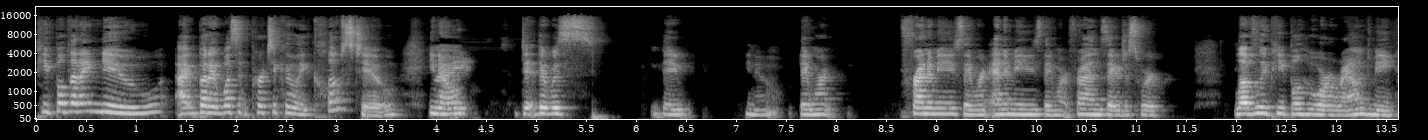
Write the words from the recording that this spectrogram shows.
people that I knew, I, but I wasn't particularly close to. You know, Right. th- there was they, you know, they weren't frenemies, they weren't enemies, they weren't friends, they just were lovely people who were around me.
